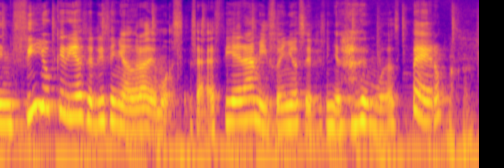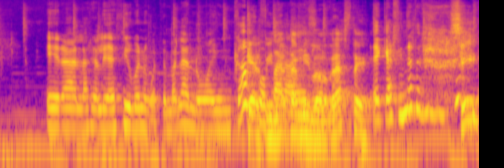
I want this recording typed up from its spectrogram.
En sí yo quería ser diseñadora de modas. O sea, sí era mi sueño ser diseñadora de modas, pero Ajá. era la realidad de decir, bueno, en Guatemala no hay un campo Que al final para también lo eso. lograste. Eh, que al final también lo Sí.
